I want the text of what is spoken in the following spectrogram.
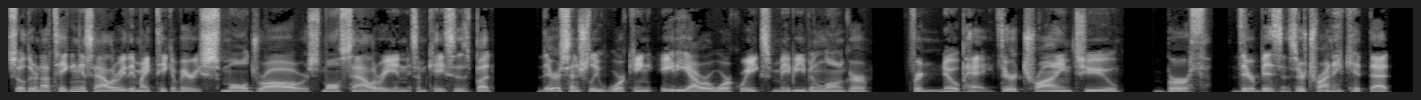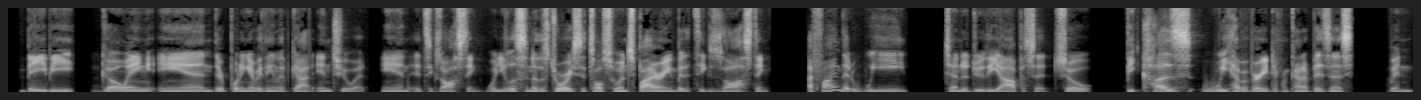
So they're not taking a salary. They might take a very small draw or small salary in some cases, but they're essentially working 80 hour work weeks, maybe even longer for no pay. They're trying to birth their business. They're trying to get that baby going and they're putting everything they've got into it. And it's exhausting. When you listen to the stories, it's also inspiring, but it's exhausting. I find that we tend to do the opposite. So, because we have a very different kind of business, and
